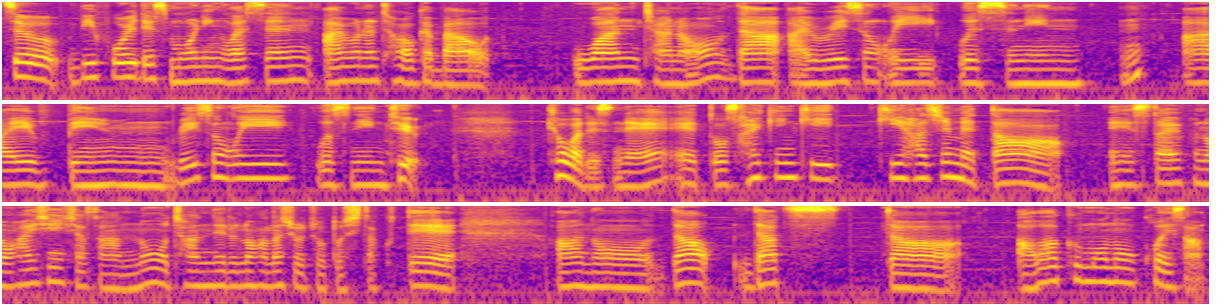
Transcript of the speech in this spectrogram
So before this morning lesson I want to talk about one channel that I recently listening I've been recently listening to 今日はですねえっ、ー、と最近聞き始めた、えー、スタイフの配信者さんのチャンネルの話をちょっとしたくてあの that, That's た淡雲の声さん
